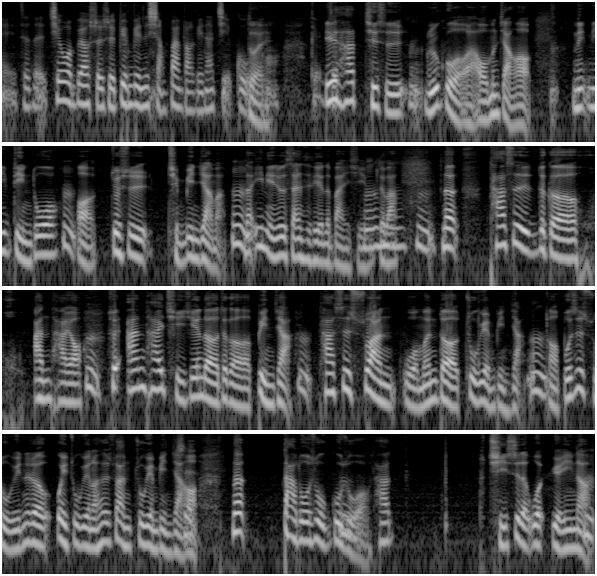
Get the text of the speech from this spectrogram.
哎，真的千万不要随随便便的想办法给他解雇。对，因为他其实如果啊，我们讲哦，你你顶多哦，就是请病假嘛，那一年就是三十天的半薪，对吧？嗯，那他是这个。安胎哦，嗯，所以安胎期间的这个病假，嗯，它是算我们的住院病假，嗯，哦，不是属于那个未住院了，它是算住院病假哦。那大多数雇主哦，他歧视的问原因呢，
